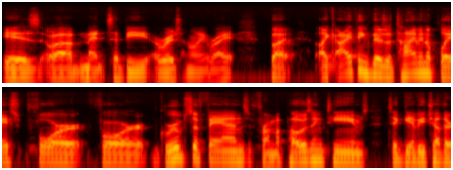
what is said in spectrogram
is uh, meant to be originally, right? But like I think there's a time and a place for for groups of fans from opposing teams to give each other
